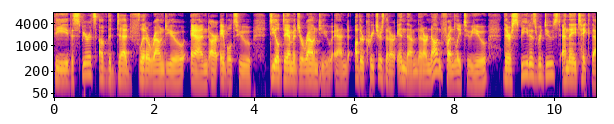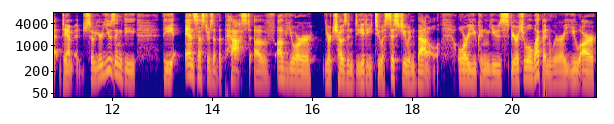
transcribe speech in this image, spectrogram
the the spirits of the dead flit around you and are able to deal damage around you, and other creatures that are in them that are non friendly to you, their speed is reduced and they take that damage. So you're using the the ancestors of the past of of your your chosen deity to assist you in battle. Or you can use spiritual weapon where you are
